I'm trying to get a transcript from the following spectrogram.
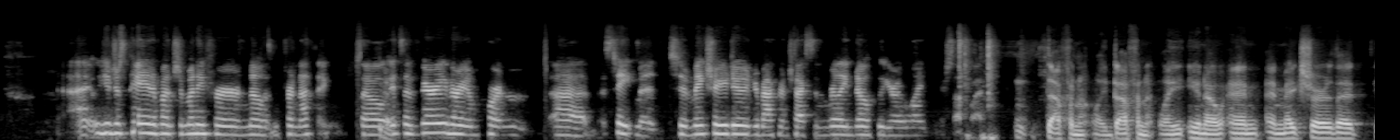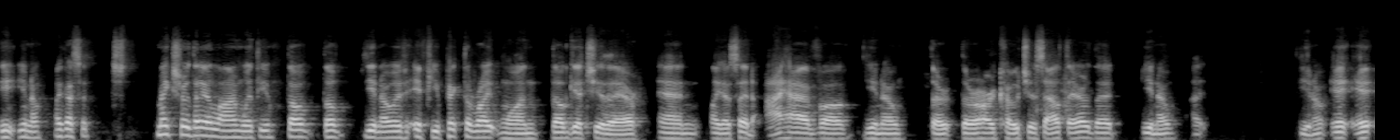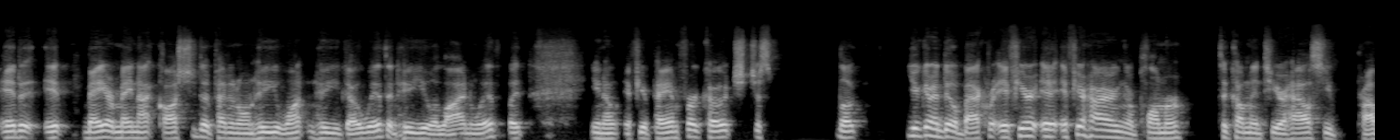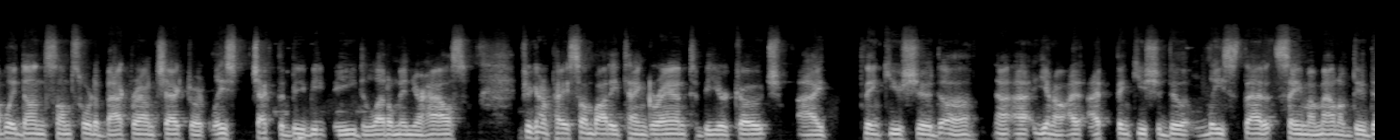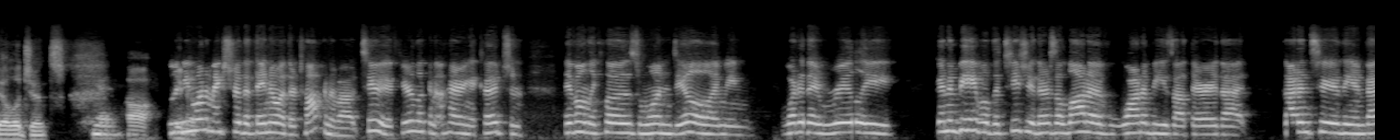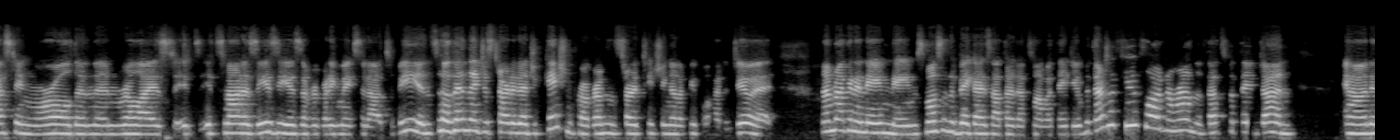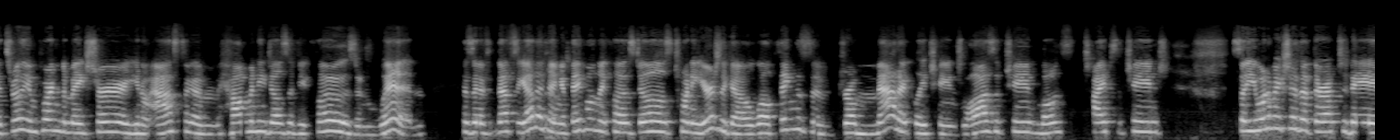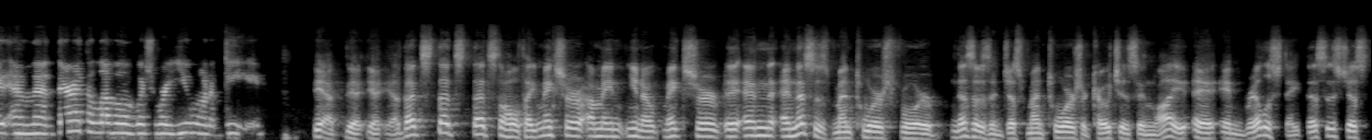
uh, you just paid a bunch of money for no for nothing. So yeah. it's a very very important uh, statement to make sure you're doing your background checks and really know who you're aligning yourself with. Definitely, definitely, you know, and and make sure that you know, like I said, just make sure they align with you. They'll they'll you know if, if you pick the right one, they'll get you there. And like I said, I have uh, you know there there are coaches out there that you know. I, you know it, it it it may or may not cost you depending on who you want and who you go with and who you align with but you know if you're paying for a coach just look you're going to do a back if you're if you're hiring a plumber to come into your house you probably done some sort of background check or at least check the BBB to let them in your house. If you're going to pay somebody 10 grand to be your coach, I think you should, uh, uh, you know, I, I, think you should do at least that same amount of due diligence. Yeah. Uh, well, you, you want to make sure that they know what they're talking about too. If you're looking at hiring a coach and they've only closed one deal, I mean, what are they really going to be able to teach you? There's a lot of wannabes out there that got into the investing world and then realized it's it's not as easy as everybody makes it out to be. And so then they just started education programs and started teaching other people how to do it. I'm not going to name names. Most of the big guys out there, that's not what they do. But there's a few floating around that that's what they've done. And it's really important to make sure, you know, ask them how many deals have you closed and when. Because if that's the other thing, if they've only closed deals 20 years ago, well, things have dramatically changed. Laws have changed, loans types have changed So you want to make sure that they're up to date and that they're at the level of which where you want to be. Yeah, yeah, yeah, yeah. That's that's that's the whole thing. Make sure. I mean, you know, make sure. And and this is mentors for. This isn't just mentors or coaches in life in real estate. This is just.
